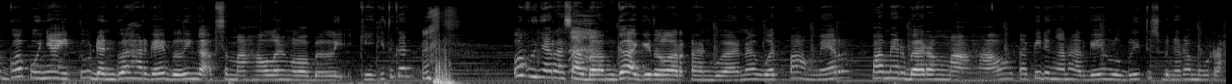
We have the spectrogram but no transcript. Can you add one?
gue punya itu dan gue harganya beli nggak semahal yang lo beli. Kayak gitu kan? Lo punya rasa bangga gitu loh rekan buana buat pamer pamer barang mahal tapi dengan harga yang lo beli itu sebenarnya murah.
